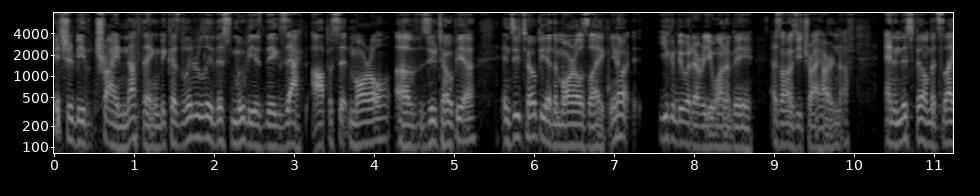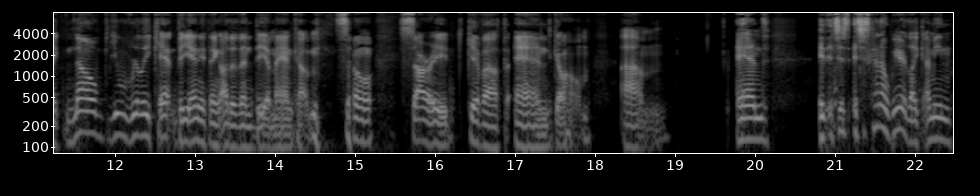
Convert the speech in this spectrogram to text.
it should be try nothing because literally this movie is the exact opposite moral of Zootopia. In Zootopia, the moral is like, you know what, you can be whatever you want to be as long as you try hard enough. And in this film, it's like, no, you really can't be anything other than be a man cub. So sorry, give up and go home. Um, and it, it's just it's just kind of weird. Like, I mean,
